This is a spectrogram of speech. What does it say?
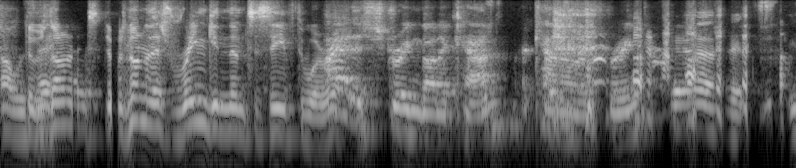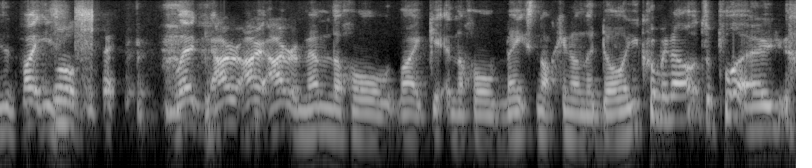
Was There was none of this. There was none of this ringing them to see if they were I had a string on a can, a can on a string. yeah, it's, it's like he's, Well- Glenn, I, I, I remember the whole like getting the whole mates knocking on the door. You coming out to play?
